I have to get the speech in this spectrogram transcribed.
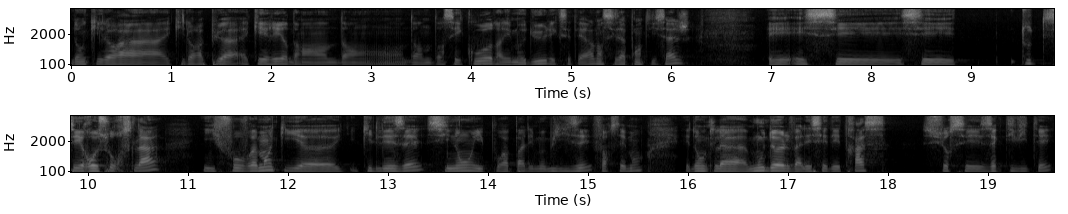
donc il aura, qu'il aura pu acquérir dans, dans, dans, ses cours, dans les modules, etc., dans ses apprentissages. Et, et toutes ces ressources-là, il faut vraiment qu'il, euh, qu'il les ait, sinon il ne pourra pas les mobiliser forcément. Et donc la Moodle va laisser des traces sur ces activités.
